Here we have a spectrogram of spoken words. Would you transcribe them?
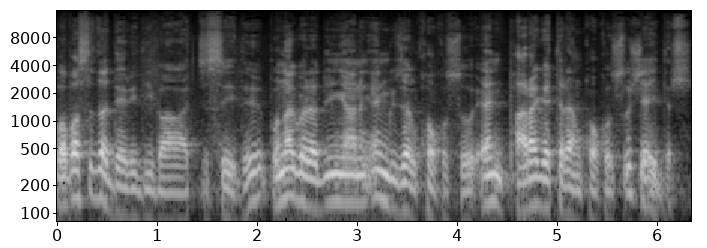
babası da deri dibagatçısıydı. Buna göre dünyanın en güzel kokusu, en para getiren kokusu şeydir.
